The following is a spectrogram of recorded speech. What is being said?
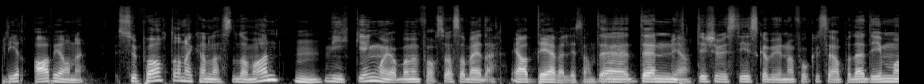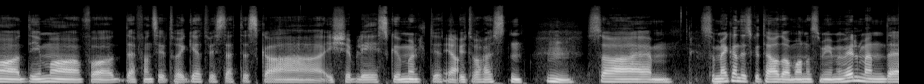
blir avgjørende. Supporterne kan laste dommeren. Mm. Viking må jobbe med forsvarsarbeidet. Ja, det er veldig sant. Det, det nytter ikke hvis de skal begynne å fokusere på det. De må, de må få defensiv trygghet hvis dette skal ikke bli skummelt ut, Ja. utover høsten. Mm. Så, em, så vi kan diskutere dommerne så mye vi vil, men det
